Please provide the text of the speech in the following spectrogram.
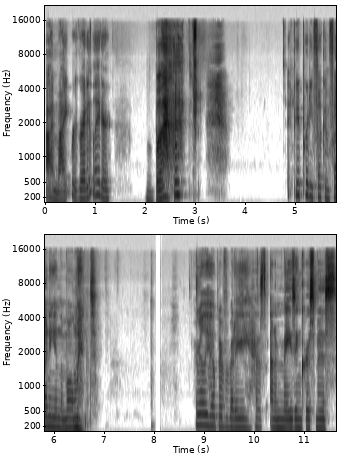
I might regret it later, but it'd be pretty fucking funny in the moment. I really hope everybody has an amazing Christmas.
